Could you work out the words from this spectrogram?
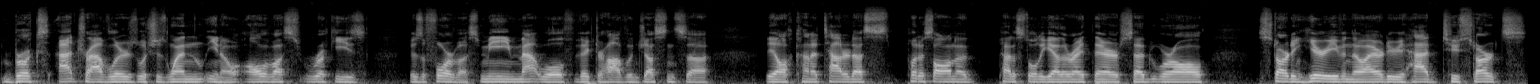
Brooks at Travelers, which is when, you know, all of us rookies, it was the four of us me, Matt Wolff, Viktor Hovland, Justin Suh. They all kind of touted us, put us all on a pedestal together right there, said we're all starting here, even though I already had two starts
